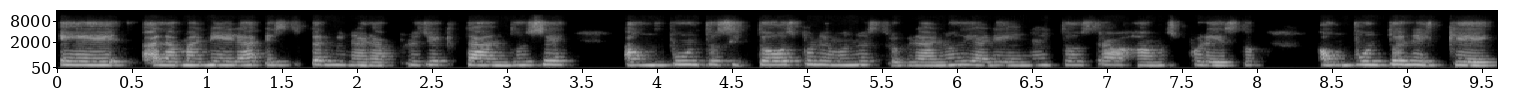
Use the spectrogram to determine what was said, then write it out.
Eh, a la manera, esto terminará proyectándose a un punto, si todos ponemos nuestro grano de arena y todos trabajamos por esto, a un punto en el que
